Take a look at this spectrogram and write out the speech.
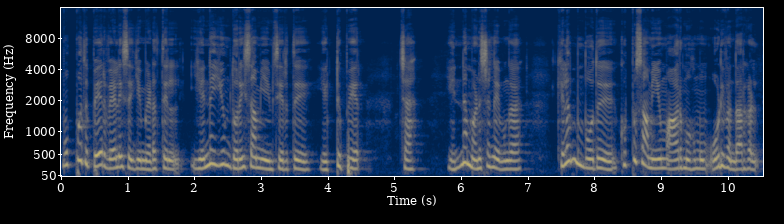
முப்பது பேர் வேலை செய்யும் இடத்தில் என்னையும் துரைசாமியையும் சேர்த்து எட்டு பேர். ச என்ன மனுஷங்க இவங்க? கிளம்பும்போது குப்புசாமியும் ஆறுமுகமும் ஓடி வந்தார்கள்.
